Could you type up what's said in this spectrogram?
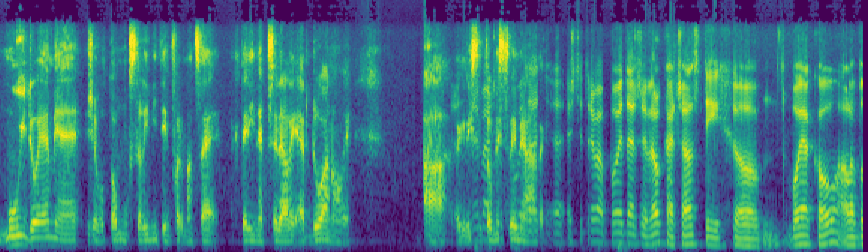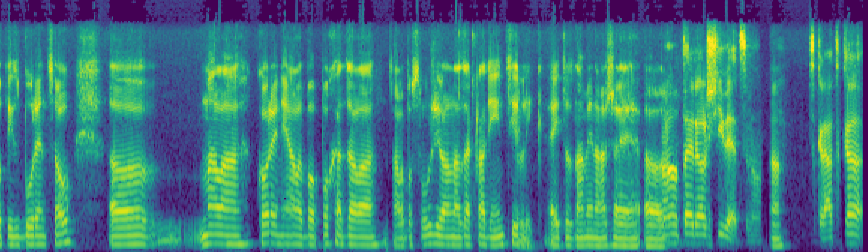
můj dojem je, že o tom museli mít informace, které nepředali Erdoganovi. A když si to myslím povedať, ja... Tak... E, ešte treba povedať, že veľká časť tých uh, vojakov alebo tých zbúrencov uh, mala korene alebo pochádzala alebo slúžila na základe incirlik. Ej, to znamená, že... Uh, no, to je další vec. No. No. Zkrátka,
